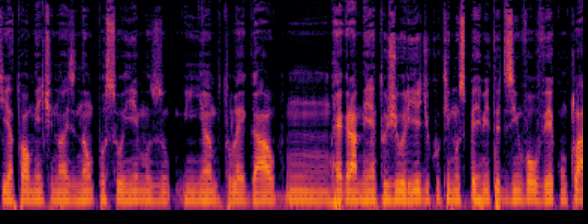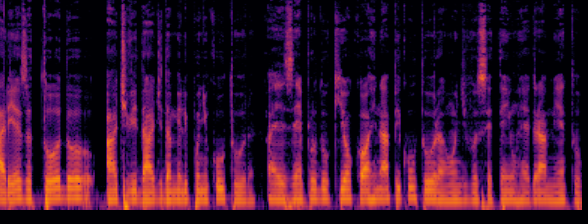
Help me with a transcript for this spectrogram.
que atualmente nós não possuímos em âmbito legal um regramento jurídico que nos permita desenvolver com clareza toda a atividade da meliponicultura. A exemplo do que ocorre na apicultura, onde você tem um regramento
